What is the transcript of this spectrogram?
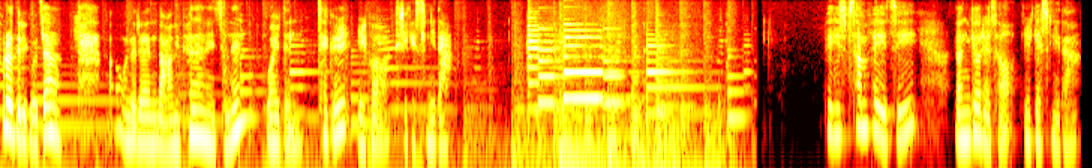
풀어드리고자 어, 오늘은 마음이 편안해지는 월든 책을 읽어 드리겠습니다. 123페이지 연결해서 읽겠습니다.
